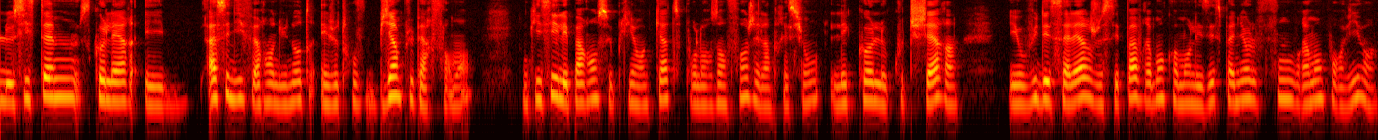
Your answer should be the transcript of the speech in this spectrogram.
le système scolaire est assez différent d'une autre et je trouve bien plus performant. Donc ici, les parents se plient en quatre pour leurs enfants, j'ai l'impression. L'école coûte cher et au vu des salaires, je ne sais pas vraiment comment les Espagnols font vraiment pour vivre.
